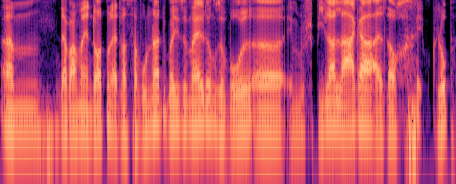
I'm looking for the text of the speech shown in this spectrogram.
Ähm, da war man in Dortmund etwas verwundert über diese Meldung, sowohl äh, im Spielerlager als auch im Club,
